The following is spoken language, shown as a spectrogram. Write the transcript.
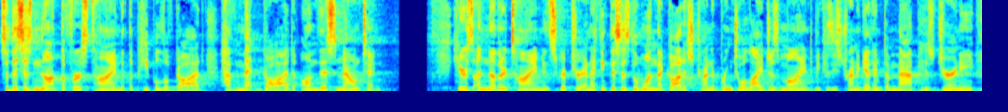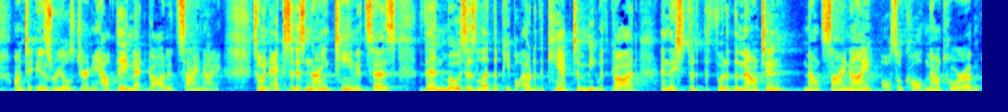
So, this is not the first time that the people of God have met God on this mountain. Here's another time in Scripture, and I think this is the one that God is trying to bring to Elijah's mind because he's trying to get him to map his journey onto Israel's journey, how they met God at Sinai. So in Exodus 19, it says, Then Moses led the people out of the camp to meet with God, and they stood at the foot of the mountain, Mount Sinai, also called Mount Horeb.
